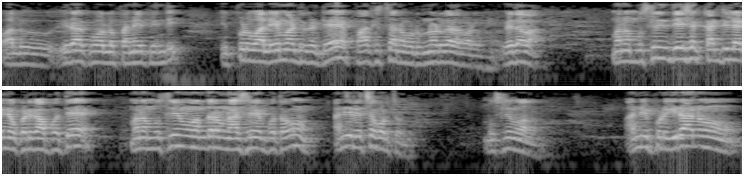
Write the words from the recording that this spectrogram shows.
వాళ్ళు ఇరాక్ వాళ్ళు పని అయిపోయింది. ఇప్పుడు వాళ్ళు ఏమంటారంటే పాకిస్తాన్ ఒకడు ఉన్నాడు కదా వాడు విధవా మన ముస్లిం దేశం కంట్రీలన్నీ ఒకటి కాకపోతే మన ముస్లిం అందరం నాశనం అయిపోతాము అని రెచ్చగొడుతుండు ముస్లిం వాళ్ళను. అని ఇప్పుడు ఇరాన్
